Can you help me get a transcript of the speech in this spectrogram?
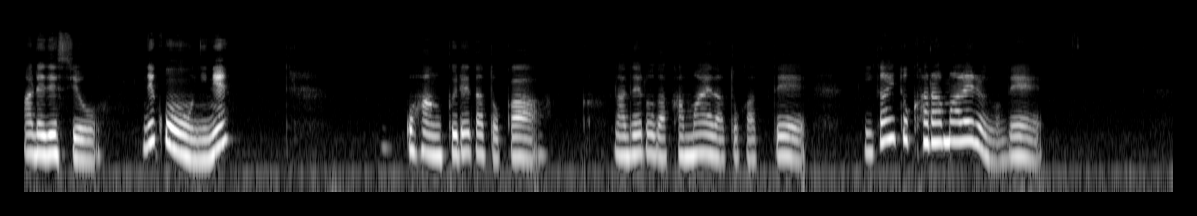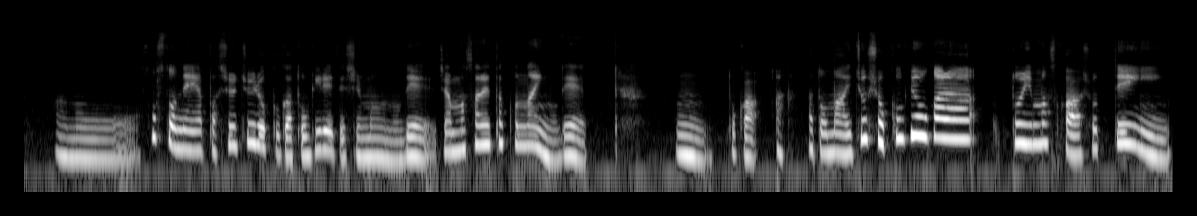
あれですよ猫にねご飯くれだとかなでろだ構えだとかって意外と絡まれるのであのそうするとねやっぱ集中力が途切れてしまうので邪魔されたくないのでうんとかああとまあ一応職業柄と言いますか書店員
